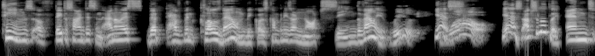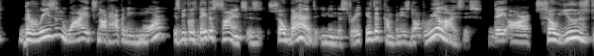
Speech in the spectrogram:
teams of data scientists and analysts that have been closed down because companies are not seeing the value. Really? Yes. Wow. Yes, absolutely. And the reason why it's not happening more is because data science is so bad in industry is that companies don't realize this. They are so used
